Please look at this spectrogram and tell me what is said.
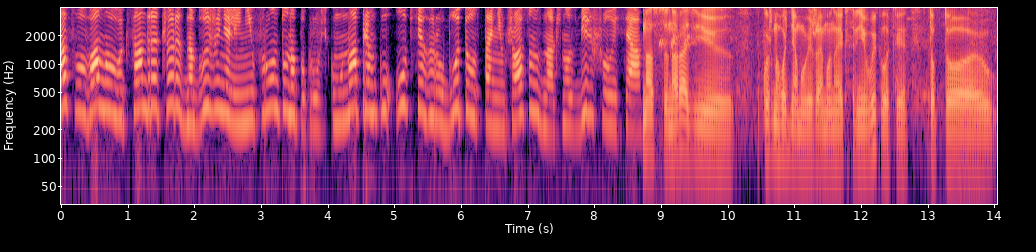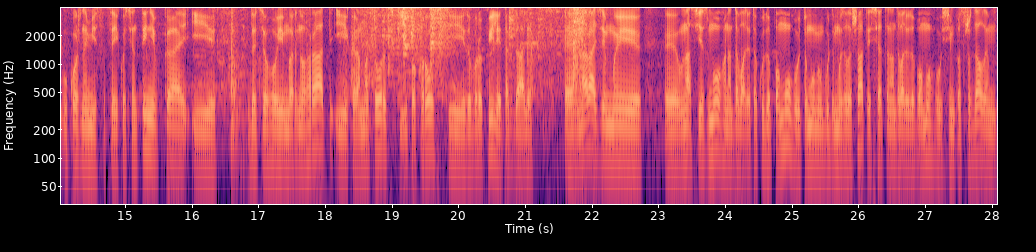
За словами Олександра, через наближення лінії фронту на Покровському напрямку обсяги роботи останнім часом значно збільшилися. У нас наразі кожного дня ми виїжджаємо на екстрені виклики. Тобто у кожне місто це і Костянтинівка, і до цього і Мирноград, і Краматорськ, і Покровськ, і Добропілля і так далі. Е, Наразі ми, е, у нас є змога надавати таку допомогу, тому ми будемо залишатися та надавати допомогу всім постраждалим,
